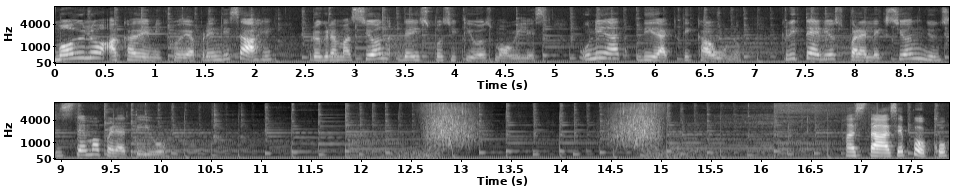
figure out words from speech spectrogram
Módulo Académico de Aprendizaje, Programación de Dispositivos Móviles, Unidad Didáctica 1. Criterios para elección de un sistema operativo. Hasta hace poco,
